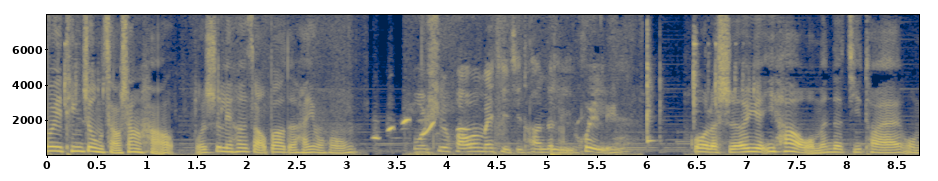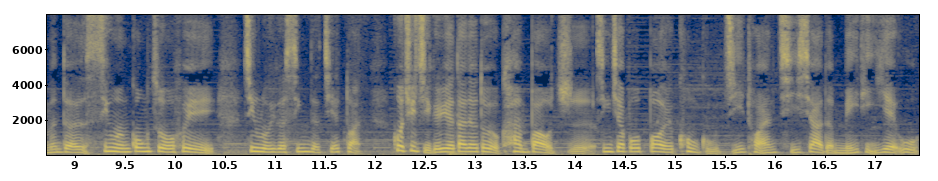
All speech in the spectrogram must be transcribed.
位听众，早上好，我是联合早报的韩永红，我是华文媒体集团的李慧玲。过了十二月一号，我们的集团，我们的新闻工作会进入一个新的阶段。过去几个月，大家都有看报纸，新加坡报业控股集团旗下的媒体业务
